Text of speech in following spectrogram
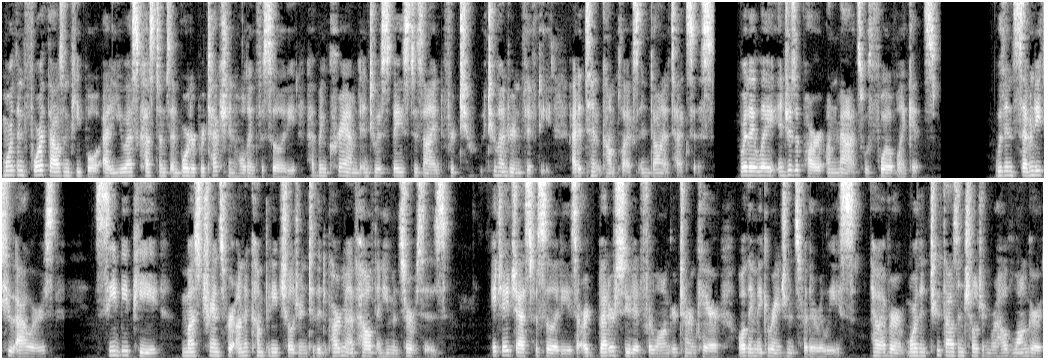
More than 4,000 people at a U.S. Customs and Border Protection holding facility have been crammed into a space designed for 250 at a tent complex in Donna, Texas, where they lay inches apart on mats with foil blankets. Within 72 hours, CBP must transfer unaccompanied children to the Department of Health and Human Services, HHS facilities are better suited for longer term care while they make arrangements for their release. However, more than 2,000 children were held longer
